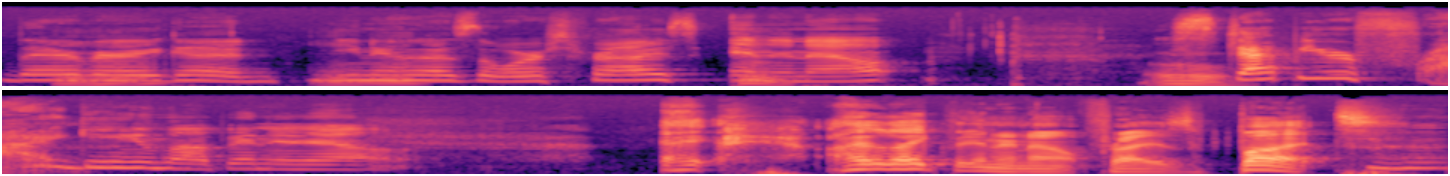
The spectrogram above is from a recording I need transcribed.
they're very good. You know who has the worst fries? In and Out. Ooh. Step your fry game up, In and Out. I, I like the In and Out fries, but Mm-hmm.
